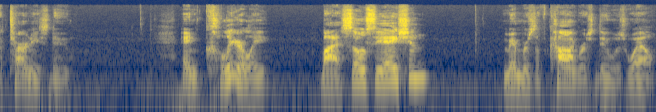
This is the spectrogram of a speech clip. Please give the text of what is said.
Attorneys do. And clearly, by association, members of Congress do as well.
